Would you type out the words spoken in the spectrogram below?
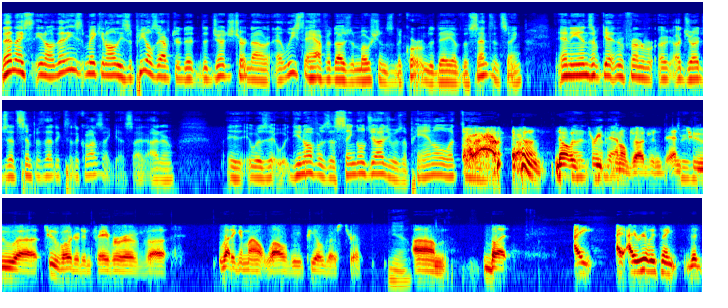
Then I, s- you know, then he's making all these appeals after the, the judge turned down at least a half a dozen motions in the courtroom the day of the sentencing, and he ends up getting in front of a, a judge that's sympathetic to the cause. I guess I, I don't. It, it was. It, do you know if it was a single judge? It was a panel. What? uh, no, it was a three panel judge, and, and Three- two uh, two voted in favor of uh, letting him out while the appeal goes through. yeah. Um, but I, I I really think that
